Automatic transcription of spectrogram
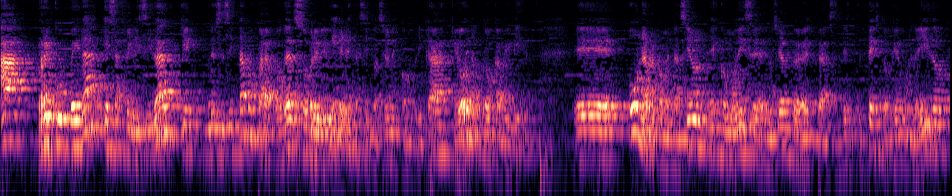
a recuperar esa felicidad que necesitamos para poder sobrevivir en estas situaciones complicadas que hoy nos toca vivir. Eh, una recomendación es, como dice, ¿no es cierto?, este texto que hemos leído,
